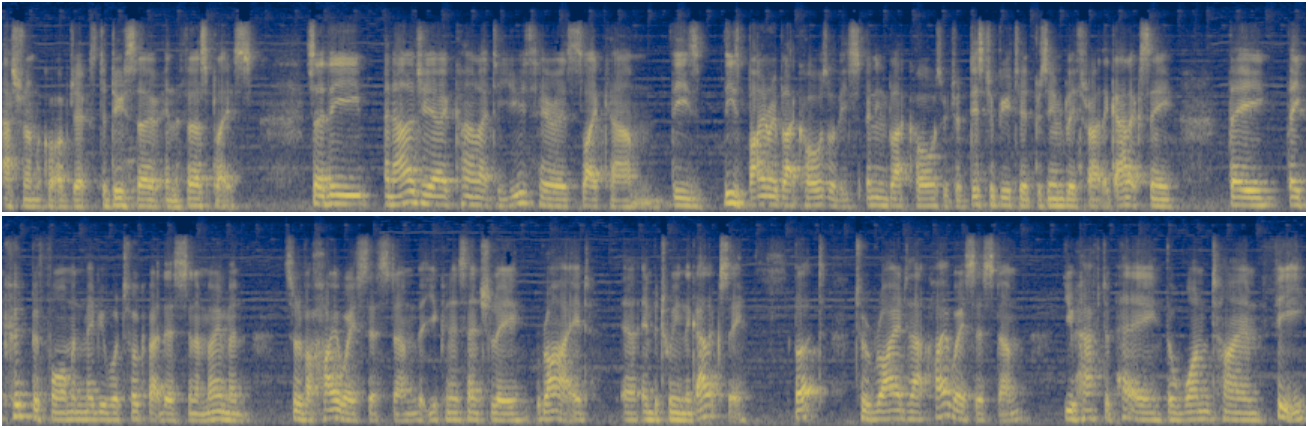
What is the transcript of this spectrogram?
astronomical objects to do so in the first place. So the analogy I kind of like to use here is like um, these these binary black holes or these spinning black holes, which are distributed presumably throughout the galaxy. They they could perform, and maybe we'll talk about this in a moment, sort of a highway system that you can essentially ride uh, in between the galaxy. But to ride that highway system, you have to pay the one-time fee,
